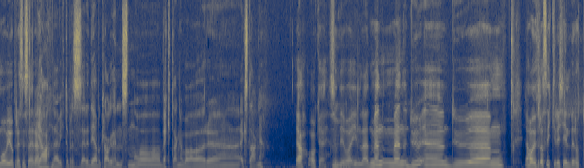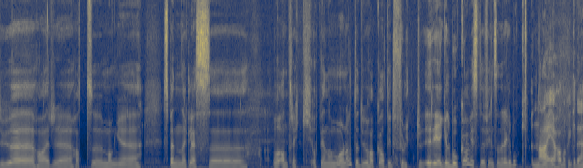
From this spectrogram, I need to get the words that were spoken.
må vi jo presisere. Ja, det er viktig å presisere. De har beklaget hendelsen, og vekterne var uh, eksterne. Ja, ok, så Mm. de var innleid. Men, men du, eh, du eh, Jeg har jo fra sikre kilder at du eh, har hatt mange spennende kles- og antrekk opp gjennom årene. At du har ikke alltid fulgt regelboka, hvis det fins en regelbok. Nei, jeg har nok ikke det.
